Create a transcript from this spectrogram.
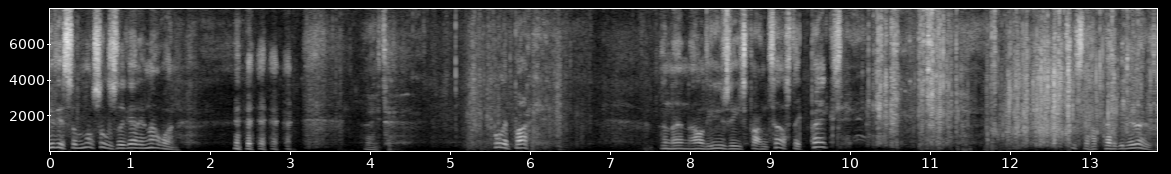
needed some muscles to get in that one. right pull it back and then I'll use these fantastic pegs to start pegging it out.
